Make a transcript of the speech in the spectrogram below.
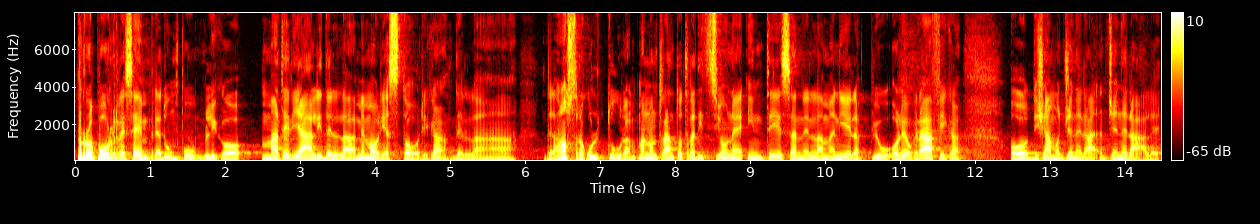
proporre sempre ad un pubblico materiali della memoria storica, della, della nostra cultura, ma non tanto tradizione intesa nella maniera più oleografica o diciamo genera generale.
